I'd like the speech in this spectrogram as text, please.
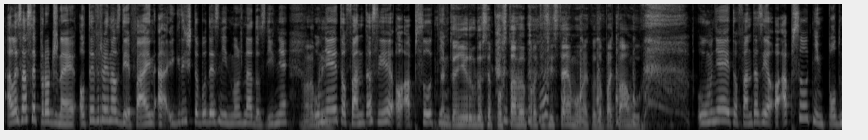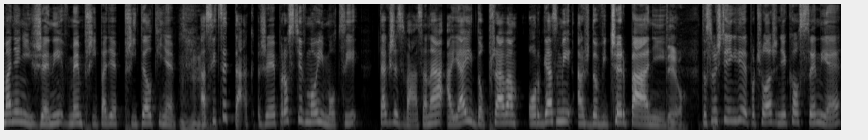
Ale zase proč ne? Otevřenost je fajn a i když to bude znít možná dost divně, No u mě je to fantazie o absolútním Tak to je někdo, kdo se postavil proti systému, jako zaplať pámu. U mě je to fantazie o absolútním podmanění ženy, v mém případě přítelkyně. Mhm. Mm-hmm. A sice tak, že je prostě v mojí moci, takže zvázaná a já jí dopřávám orgazmy až do vyčerpání. Ty jo. To jsem ještě nikdy nepočula, že někoho sen je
